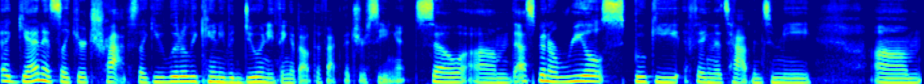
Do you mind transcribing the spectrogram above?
again it's like you're trapped. Like you literally can't even do anything about the fact that you're seeing it. So um, that's been a real spooky thing that's happened to me. Um,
